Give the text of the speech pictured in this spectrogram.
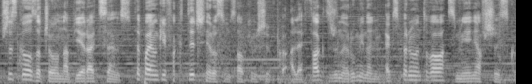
Wszystko zaczęło nabierać sensu. Te pająki faktycznie rosną całkiem szybko, ale fakt, że Nerumi na nim eksperymentowała, zmienia wszystko.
